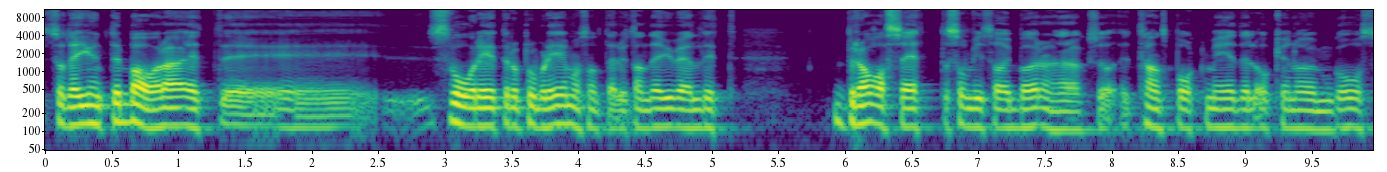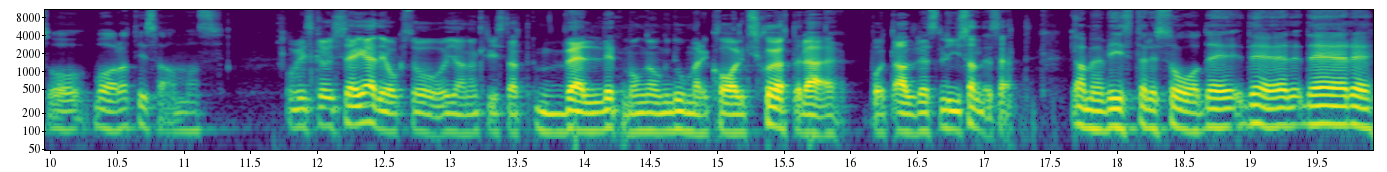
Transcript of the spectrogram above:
så det är ju inte bara ett eh, svårigheter och problem och sånt där utan det är ju väldigt bra sätt som vi sa i början här också transportmedel och kunna umgås och vara tillsammans. Och vi ska ju säga det också, Jan och Christer, att väldigt många ungdomar i Kalix sköter det här på ett alldeles lysande sätt. Ja, men visst är det så. Det, det är, det är,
